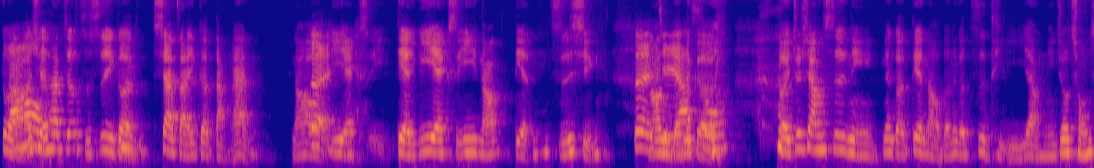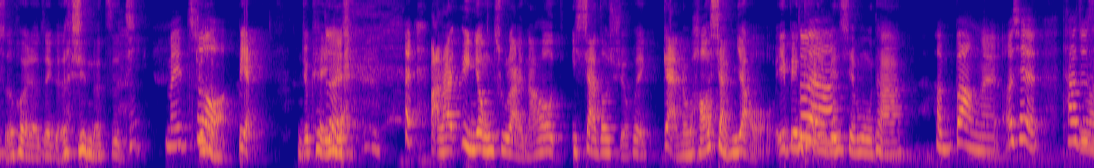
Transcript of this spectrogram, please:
对啊，而且他就只是一个下载一个档案。嗯然后 exe 点 exe，然后点 执行，对，然后你的那个，对，就像是你那个电脑的那个字体一样，你就从此会了这个 新的字体，没错，变，你就可以 把它运用出来，然后一下都学会干，我好想要哦，一边看一边羡慕他，很棒哎，而且他就是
